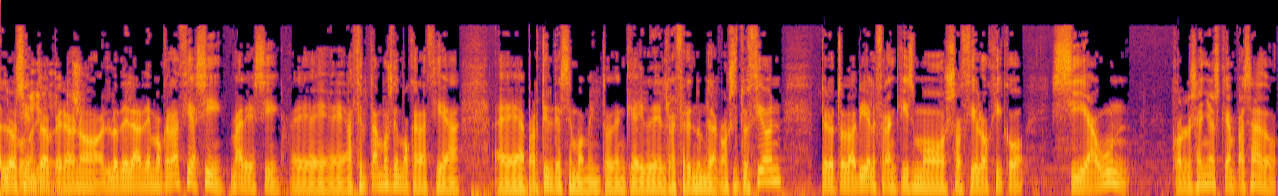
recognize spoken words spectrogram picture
Lo siento, del pero no. Lo de la democracia, sí, vale, sí. Eh, aceptamos democracia eh, a partir de ese momento, en que hay el referéndum de la Constitución, pero todavía el franquismo sociológico, si aún con los años que han pasado,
